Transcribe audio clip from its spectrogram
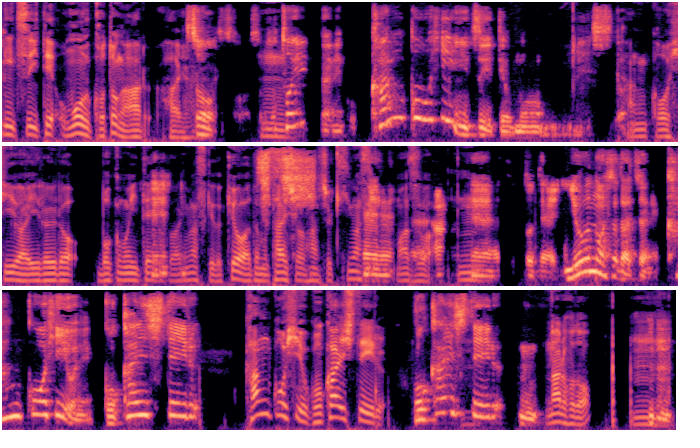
ーについて思うことがある。はいはい。そうそうそう。うんというかね、缶コーヒーについて思うんですよ。缶コーヒーはいろいろ僕も言いたいことありますけど、今日はでも大将の話を聞きますよええ、まずはあ。うんね、ちょっとね、世の人たちはね、缶コーヒーをね、誤解している。缶コーヒーを誤解している。誤解している。うん。なるほど。ううんん。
